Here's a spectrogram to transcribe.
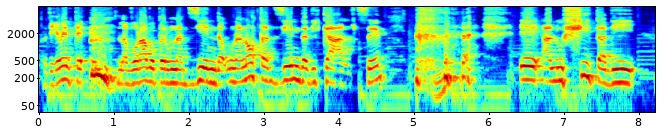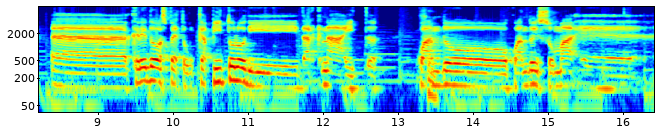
Praticamente lavoravo per un'azienda, una nota azienda di calze e all'uscita di, eh, credo, aspetta, un capitolo di Dark Knight, quando, sì. quando insomma... Eh,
